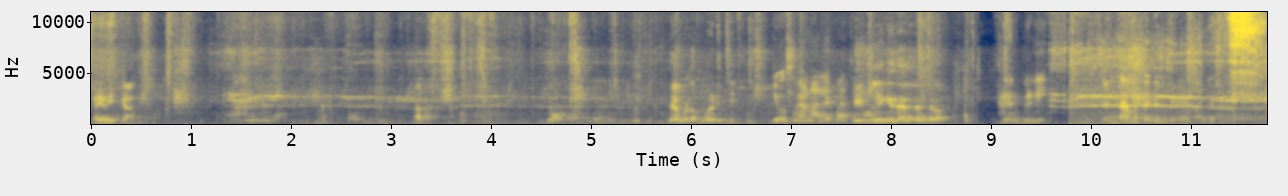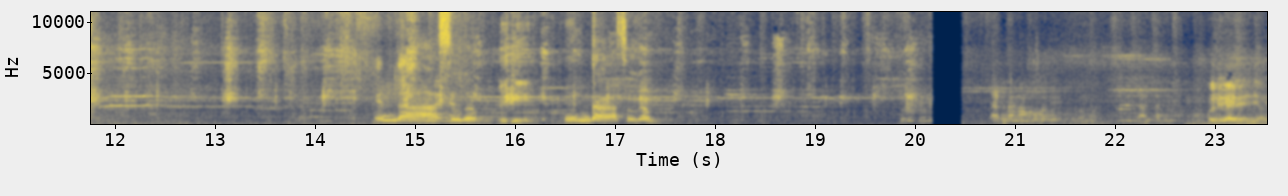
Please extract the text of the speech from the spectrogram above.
സൈനിക്ക എവിടെ പഠിച്ചു ജ്യൂസ് വേണം അല്ലെ? വീട്ടിലിങ്ങനെ അല്ലല്ലോ. ഗർഭിണി. രണ്ടാമത്തെ ഗർഭിണിയാണ് എന്താ സുഖം? എന്താ സുഖം? ഒരു കാര്യം ചെയ്യാം.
